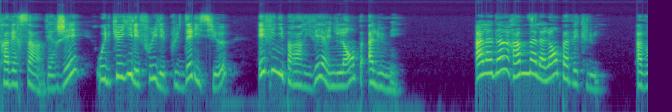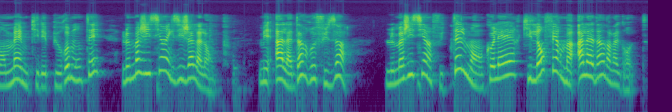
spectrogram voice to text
traversa un verger où il cueillit les fruits les plus délicieux et finit par arriver à une lampe allumée. Aladin ramena la lampe avec lui. Avant même qu'il ait pu remonter, le magicien exigea la lampe. Mais Aladin refusa. Le magicien fut tellement en colère qu'il enferma Aladin dans la grotte.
